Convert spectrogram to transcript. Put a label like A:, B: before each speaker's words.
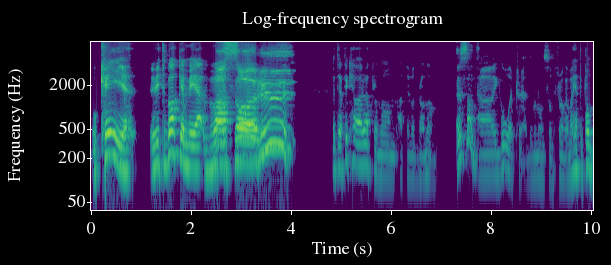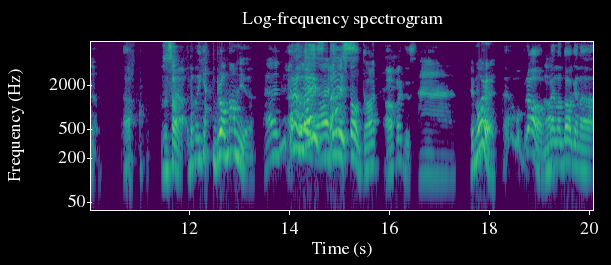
A: Okej, är vi tillbaka med Vad sa du? Vet du, jag fick höra från någon att det var ett bra namn.
B: Är det sant?
A: Ja, igår tror jag. Det var någon som frågade vad heter podden?
B: Ja.
A: Och så sa jag, det var ett jättebra namn ju. Jag
B: Ja,
A: känner, mig
B: nice.
A: stolt. Ja.
B: Ja, faktiskt.
A: Eh, hur mår du?
B: Jag mår bra.
A: Ja.
B: Mellandagarna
